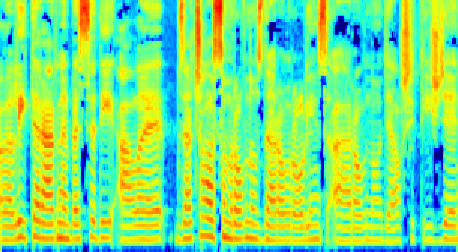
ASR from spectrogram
E, literárne besedy, ale začala som rovno s Darou Rollins a rovno ďalší týždeň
